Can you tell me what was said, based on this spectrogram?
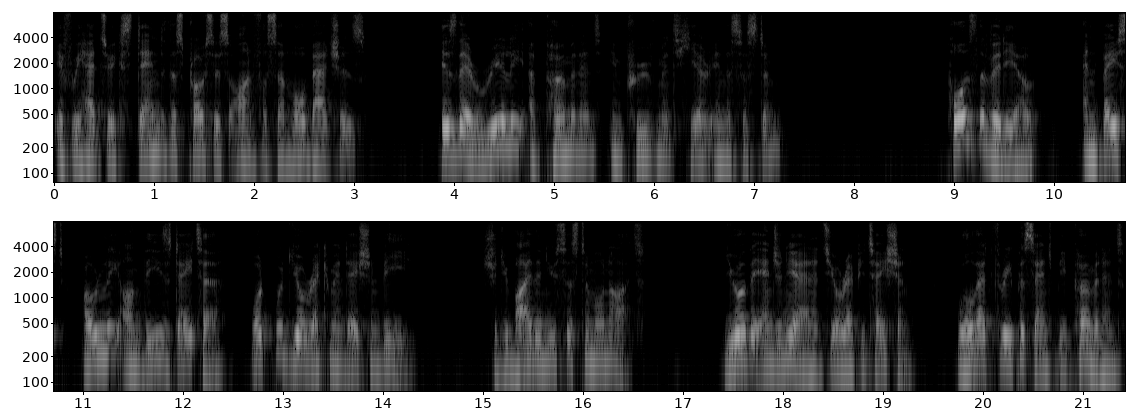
if we had to extend this process on for some more batches? Is there really a permanent improvement here in the system? Pause the video and based only on these data, what would your recommendation be? Should you buy the new system or not? You are the engineer and it's your reputation. Will that 3% be permanent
